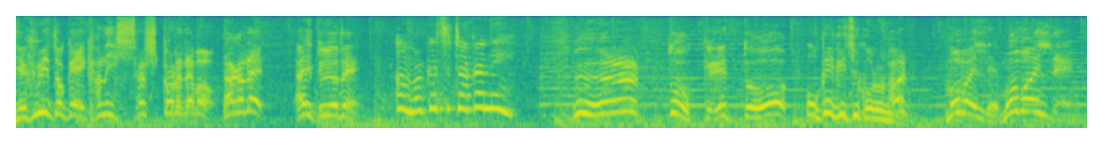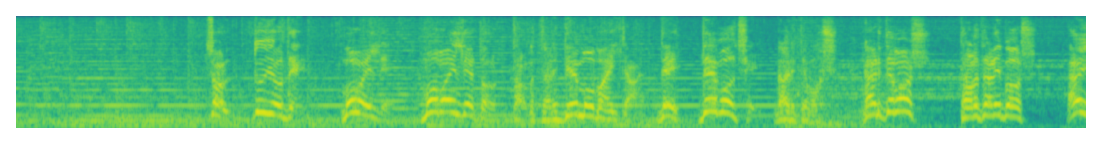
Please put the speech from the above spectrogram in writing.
দেখবি তোকে? এখানেই শেষ করে দেবো। টাকা দে। এই তুইও দে। আমার কাছে টাকা নেই। তোকে তো ওকে কিছু করো না। মোবাইল দে মোবাইল দে। চল তুইও দে। মোবাইল দে মোবাইল দে তোর। তাড়াতাড়ি দে মোবাইলটা দে দে বলছি। গাড়িতে বস গাড়িতে বস। তাড়াতাড়ি বস। এই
